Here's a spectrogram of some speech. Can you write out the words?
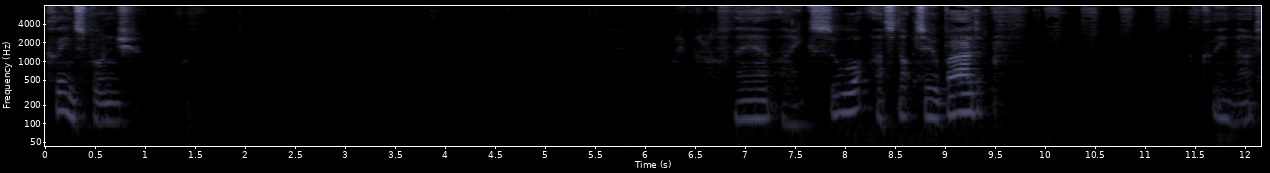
Clean sponge. Wipe that off there, like so. That's not too bad. Clean that.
